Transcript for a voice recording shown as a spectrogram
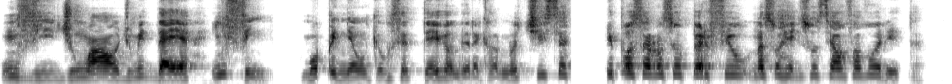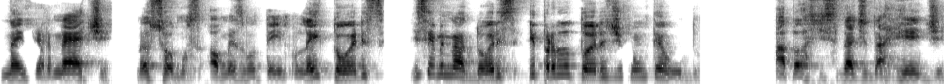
um vídeo, um áudio, uma ideia, enfim, uma opinião que você teve ao ler aquela notícia e postar no seu perfil na sua rede social favorita. Na internet, nós somos, ao mesmo tempo, leitores, disseminadores e produtores de conteúdo. A plasticidade da rede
